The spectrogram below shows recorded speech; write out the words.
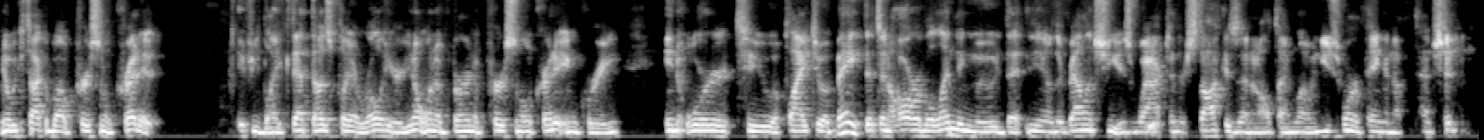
You know, we could talk about personal credit if you'd like. That does play a role here. You don't want to burn a personal credit inquiry in order to apply to a bank that's in a horrible lending mood that you know their balance sheet is whacked and their stock is at an all-time low and you just weren't paying enough attention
